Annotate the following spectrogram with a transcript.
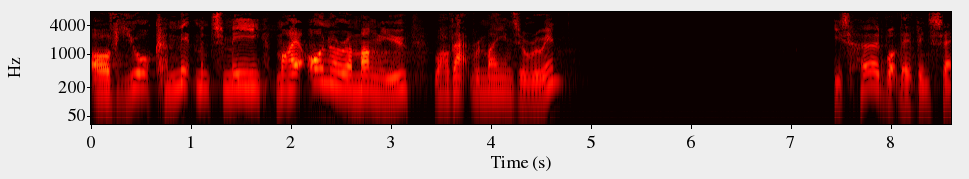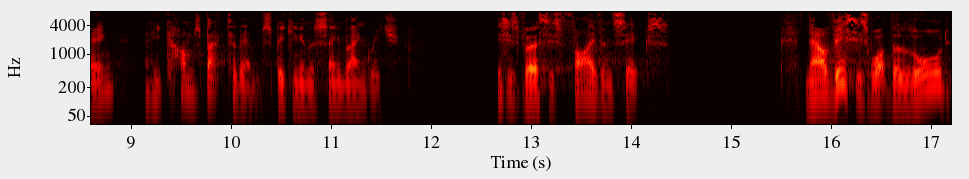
of your commitment to me, my honor among you, while that remains a ruin? He's heard what they've been saying and he comes back to them speaking in the same language. This is verses 5 and 6. Now this is what the Lord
